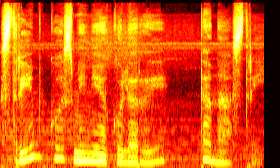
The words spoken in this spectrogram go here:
стрімко змінює кольори та настрій.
